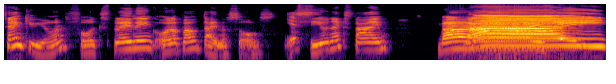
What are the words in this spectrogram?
Thank you, Yon, for explaining all about dinosaurs. Yes. See you next time. Bye. Bye. Bye.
